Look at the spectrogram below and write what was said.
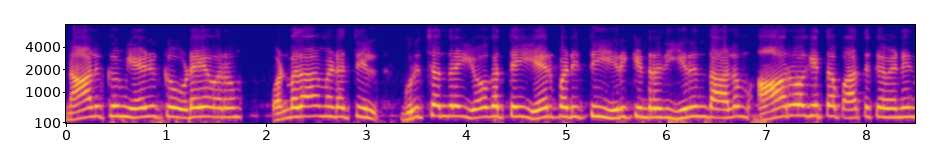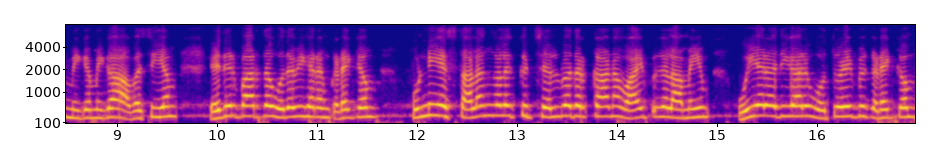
நாளுக்கும் ஏழுக்கு உடையவரும் ஒன்பதாம் இடத்தில் குருச்சந்திர யோகத்தை ஏற்படுத்தி இருக்கின்றது. இருந்தாலும் ஆரோக்கியத்தை பார்த்துக்க வேண்டியது மிக மிக அவசியம். எதிர்பார்த்த உதவிகரம் கிடைக்கும். புண்ணிய ஸ்தலங்களுக்கு செல்வதற்கான வாய்ப்புகள் அமையும். உயர் அதிகாரி ஒத்துழைப்பு கிடைக்கும்.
